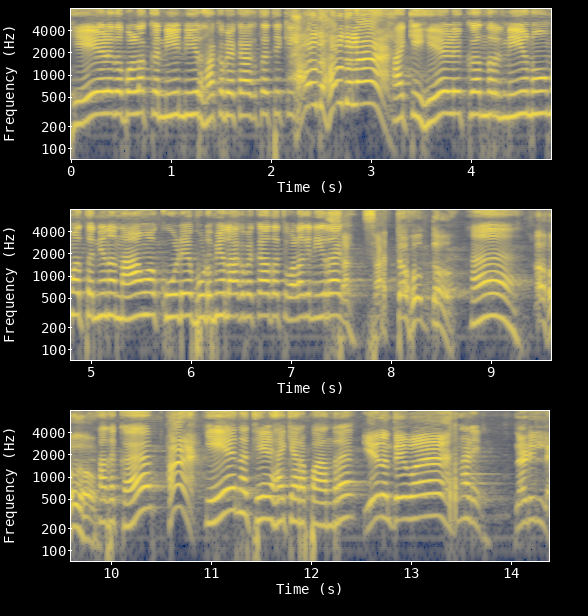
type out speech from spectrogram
ಹೇಳಿದ ಬಳಕ ನೀ ನೀರು ಹಾಕಬೇಕಾಗ್ತೈತಿ ಆಕಿ. ಹೌದು ಹೌದಲ್ಲ? ಆಕಿ ಹೇಳಿಕಂದ್ರ ನೀನು ಮತ್ತು ನಿನ್ನ ನಾವ ಕೂಡೆ ಬುಡ್ಮೇಲೆ ಆಗ್ಬೇಕಾಗತೈತಿ ಒಳಗೆ ನೀರಾಗ. ಸತ್ತ ಹೋಗ್ತಾವ ಹಾ. ಹೌದು ಅದಕ್ಕ ಏನಂತ ಹೇಳಿ ಹಾಕ್ಯಾರಪ್ಪ ಅಂದ್ರ? ಏನಂತೇವ ನಡಿ. ನಡಿಲ್ಲ.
